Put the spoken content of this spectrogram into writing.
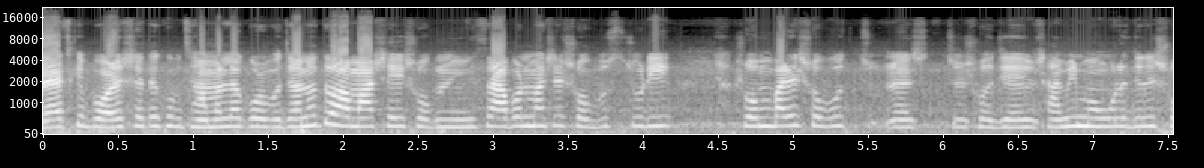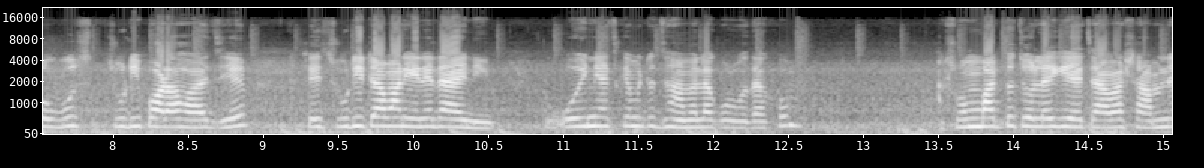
আর আজকে বরের সাথে খুব ঝামেলা করব, জানো তো? আমার সেই শ্রাবণ মাসের সবুজ চুড়ি, সোমবারে সবুজ যে স্বামীর মঙ্গলের জন্য সবুজ চুড়ি পরা হয় যে, সেই চুড়িটা আমার এনে দেয়নি। ওই নিয়ে আজকে আমি একটু ঝামেলা করব, দেখো। সোমবার তো চলে গিয়েছে, আবার সামনে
